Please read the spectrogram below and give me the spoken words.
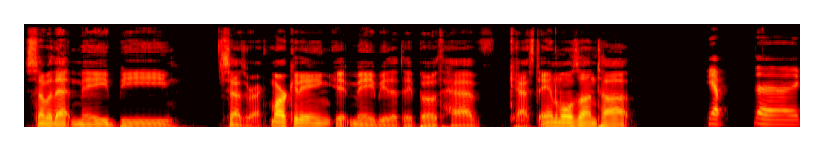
Some of that may be Sazerac marketing. It may be that they both have cast animals on top. Yep. The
